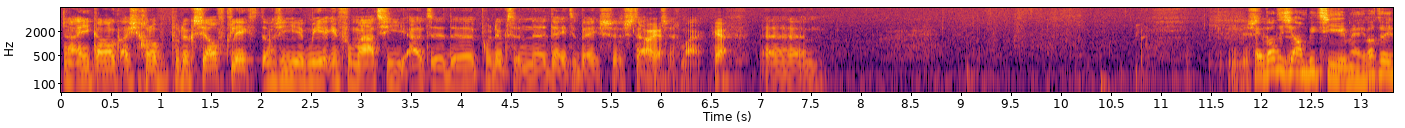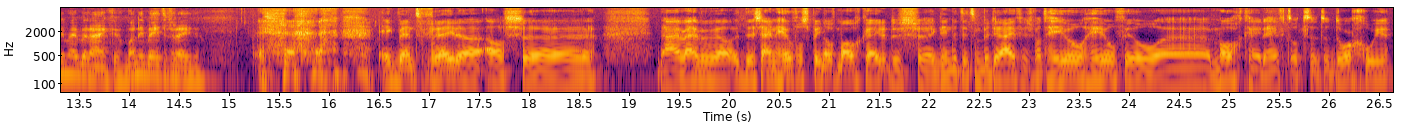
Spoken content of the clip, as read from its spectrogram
Nou, en je kan ook, als je gewoon op het product zelf klikt, dan zie je meer informatie uit de, de producten database staan, oh ja. zeg maar. Ja. Uh, dus hey, wat is je ambitie hiermee? Wat wil je ermee bereiken? Wanneer ben je tevreden? ik ben tevreden als. Uh, nou, we hebben wel, er zijn heel veel spin-off mogelijkheden. Dus uh, ik denk dat dit een bedrijf is wat heel, heel veel uh, mogelijkheden heeft tot, tot doorgroeien.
